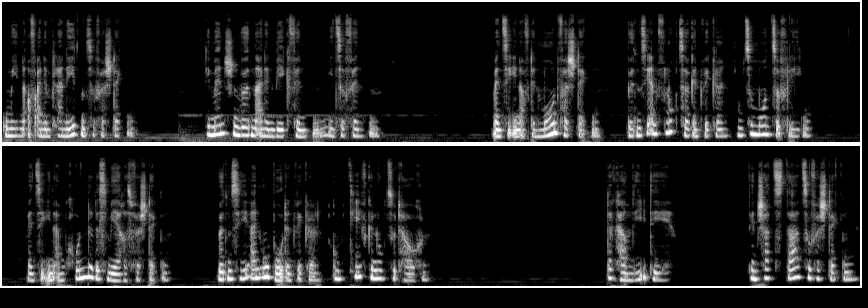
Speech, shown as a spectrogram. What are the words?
um ihn auf einem Planeten zu verstecken. Die Menschen würden einen Weg finden, ihn zu finden. Wenn sie ihn auf den Mond verstecken, würden sie ein Flugzeug entwickeln, um zum Mond zu fliegen. Wenn sie ihn am Grunde des Meeres verstecken, würden sie ein U-Boot entwickeln, um tief genug zu tauchen. Da kam die Idee den Schatz da zu verstecken,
